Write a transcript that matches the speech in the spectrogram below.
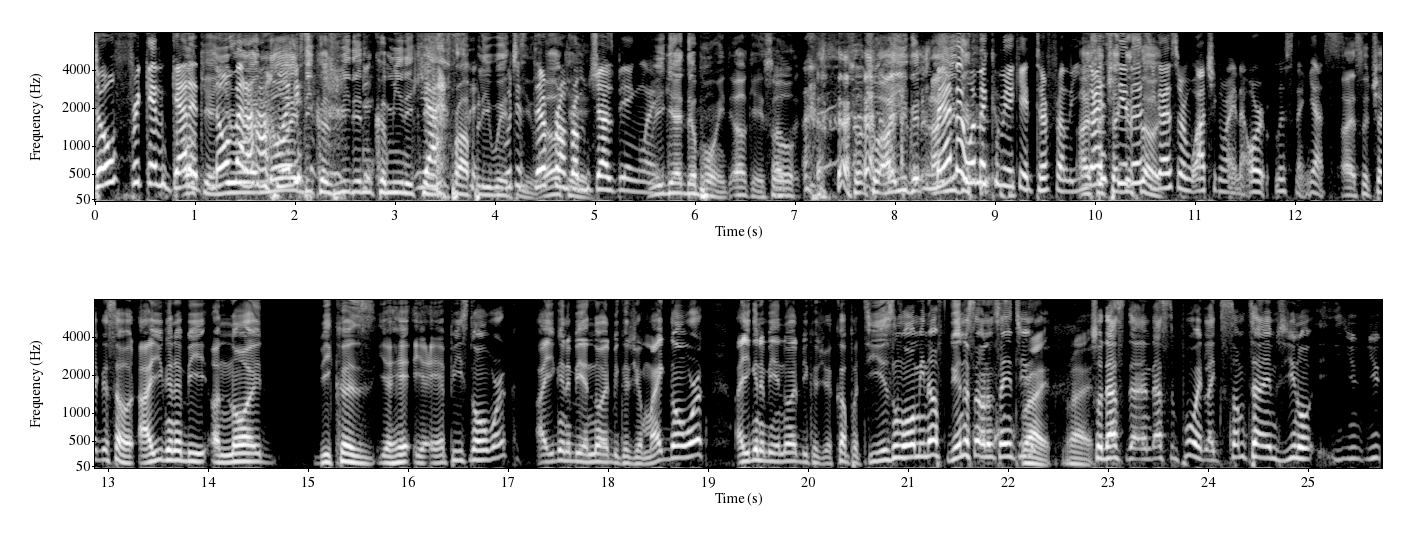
don't freaking get okay, it. No matter were how annoyed many. because we didn't communicate yes, properly with which is you. different Okay. from just being like. We get the point. Okay, so so, so are you going? to Men and women communicate differently. You Alright, so guys check see this this? You guys are watching right now or listening. Yes. All right, so check this out. Are you going to be annoyed because your he- your earpiece don't work? Are you going to be annoyed because your mic don't work? Are you going to be annoyed because your cup of tea isn't warm enough? Do you understand what I'm saying to you? Right, right. So that's the and that's the point. Like sometimes you know you you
